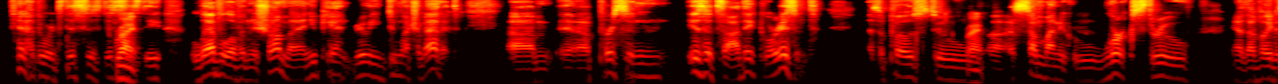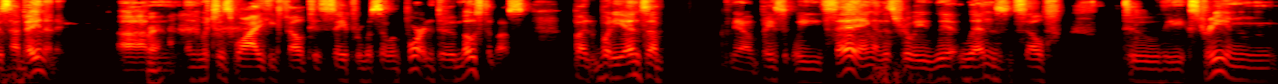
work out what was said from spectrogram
In other words, this is this right. is the level of a neshama, and you can't really do much about it. Um, a person is a tzaddik or isn't, as opposed to right. uh, someone who works through you know the avodas habenani, um, right. and which is why he felt his sefer was so important to most of us. But what he ends up you know, basically saying, and this really lends itself to the extreme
